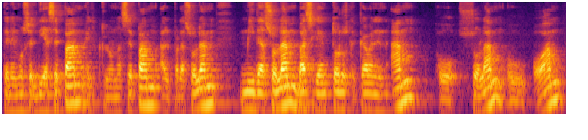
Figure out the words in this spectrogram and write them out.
Tenemos el diazepam, el clonazepam, alprazolam, midazolam, básicamente todos los que acaban en am o solam o, am.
